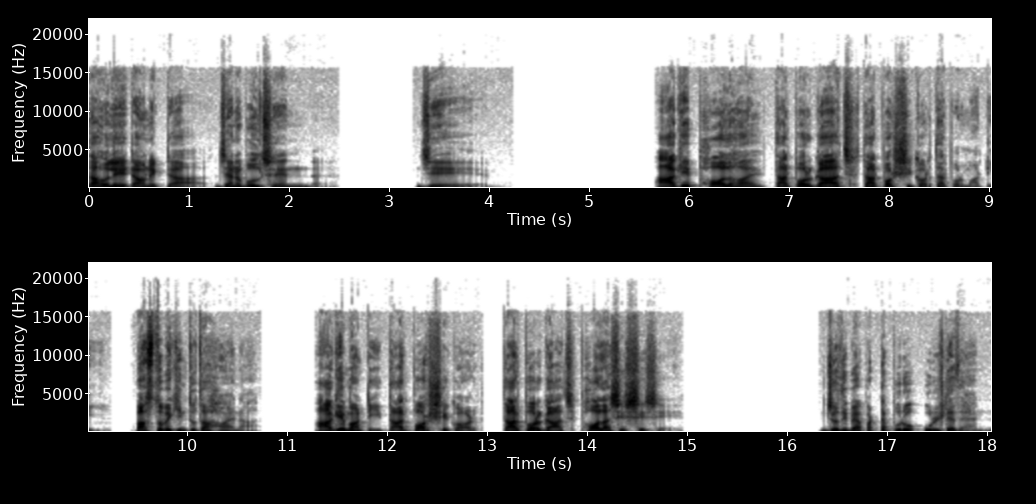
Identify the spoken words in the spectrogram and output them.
তাহলে এটা অনেকটা যেন বলছেন যে আগে ফল হয়, তারপর গাছ, তারপর শিকড়, তারপর মাটি। বাস্তবে কিন্তু তা হয় না। আগে মাটি, তারপর শিকড়, তারপর গাছ, ফল আসে শেষে। যদি ব্যাপারটা পুরো উল্টে দেন,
